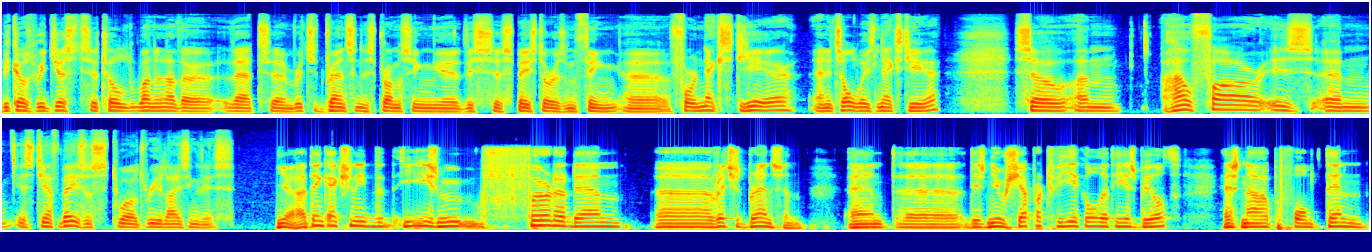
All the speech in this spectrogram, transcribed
because we just uh, told one another that um, Richard Branson is promising uh, this uh, space tourism thing uh, for next year, and it's always next year. So, um, how far is um, is Jeff Bezos toward realizing this? Yeah, I think actually he is further than uh, Richard Branson. And uh, this new Shepard vehicle that he has built has now performed 10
